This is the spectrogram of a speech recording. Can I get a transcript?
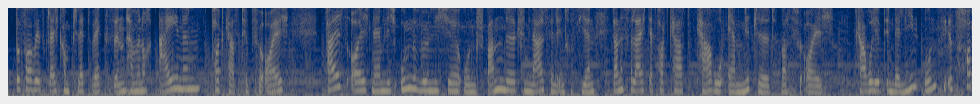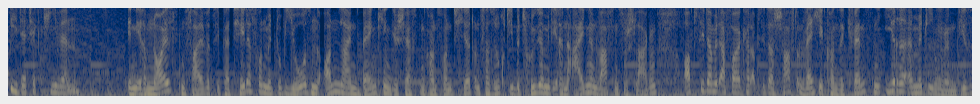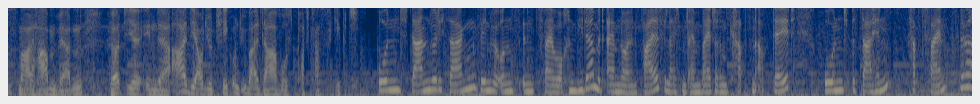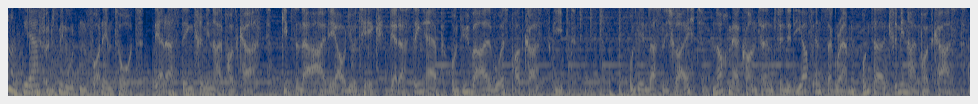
Bevor wir jetzt gleich komplett weg sind, haben wir noch einen Podcast-Tipp für euch. Falls euch nämlich ungewöhnliche und spannende Kriminalfälle interessieren, dann ist vielleicht der Podcast Caro ermittelt was für euch. Caro lebt in Berlin und sie ist Hobbydetektivin. In ihrem neuesten Fall wird sie per Telefon mit dubiosen Online-Banking-Geschäften konfrontiert und versucht, die Betrüger mit ihren eigenen Waffen zu schlagen. Ob sie damit Erfolg hat, ob sie das schafft und welche Konsequenzen ihre Ermittlungen dieses Mal haben werden, hört ihr in der ARD-Audiothek und überall da, wo es Podcasts gibt. Und dann würde ich sagen, sehen wir uns in zwei Wochen wieder mit einem neuen Fall, vielleicht mit einem weiteren Katzen-Update. Und bis dahin, habt's fein, wir hören uns wieder. Fünf Minuten vor dem Tod. Der Das Ding Kriminalpodcast. Gibt's in der ARD Audiothek, der Das Ding App und überall, wo es Podcasts gibt. Und wem das nicht reicht? Noch mehr Content findet ihr auf Instagram unter Kriminalpodcast.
